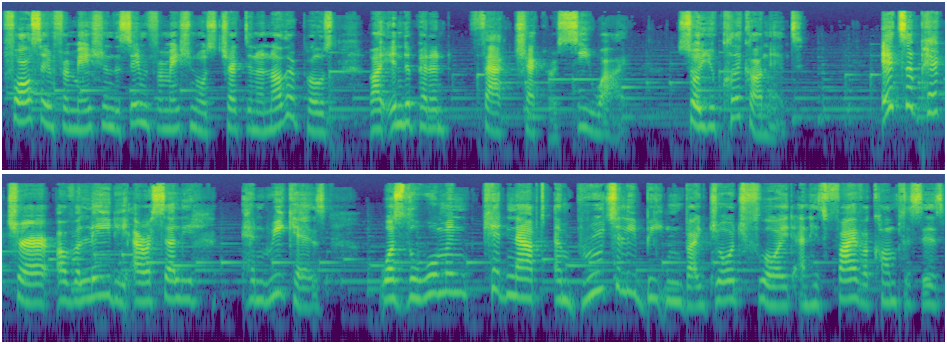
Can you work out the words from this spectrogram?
false information, the same information was checked in another post by independent fact checker CY. So you click on it. It's a picture of a lady, Araceli Henriquez, was the woman kidnapped and brutally beaten by George Floyd and his five accomplices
